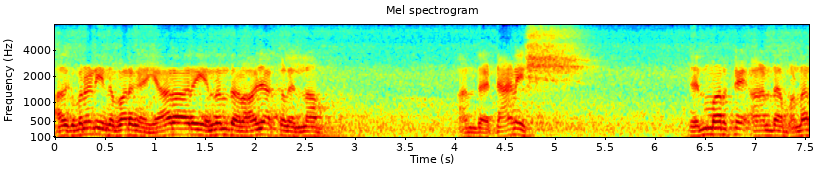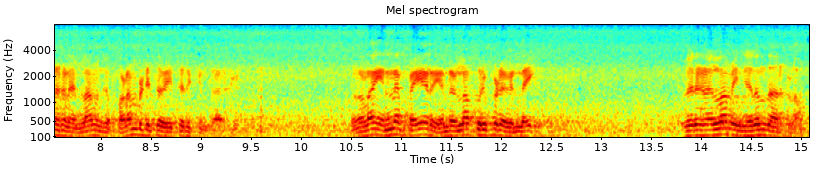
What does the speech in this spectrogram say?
அதுக்கு முன்னாடி இந்த பாருங்கள் யார் யார் எந்தெந்த ராஜாக்கள் எல்லாம் அந்த டேனிஷ் டென்மார்க்கை ஆண்ட மன்னர்கள் எல்லாம் இங்கே படம் பிடித்து வைத்திருக்கின்றார்கள். இதெல்லாம் என்ன பெயர் என்றெல்லாம் குறிப்பிடவில்லை. இவர்களெல்லாம் இங்கே இருந்தார்களாம்.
